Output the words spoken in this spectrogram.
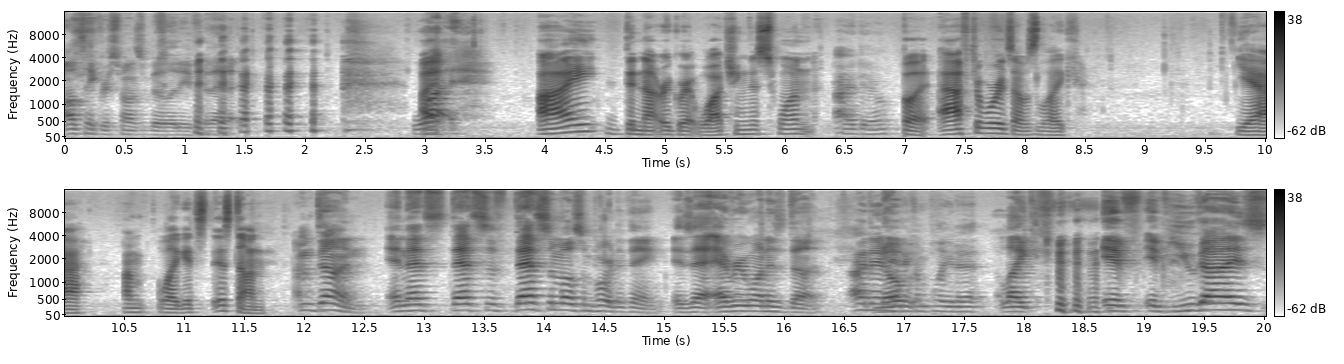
I'll take responsibility for that. What? I did not regret watching this one, I do. but afterwards I was like, yeah, I'm like it's it's done. I'm done, and that's that's the, that's the most important thing is that everyone is done. I didn't Nope. need to complete it. Like if if you guys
